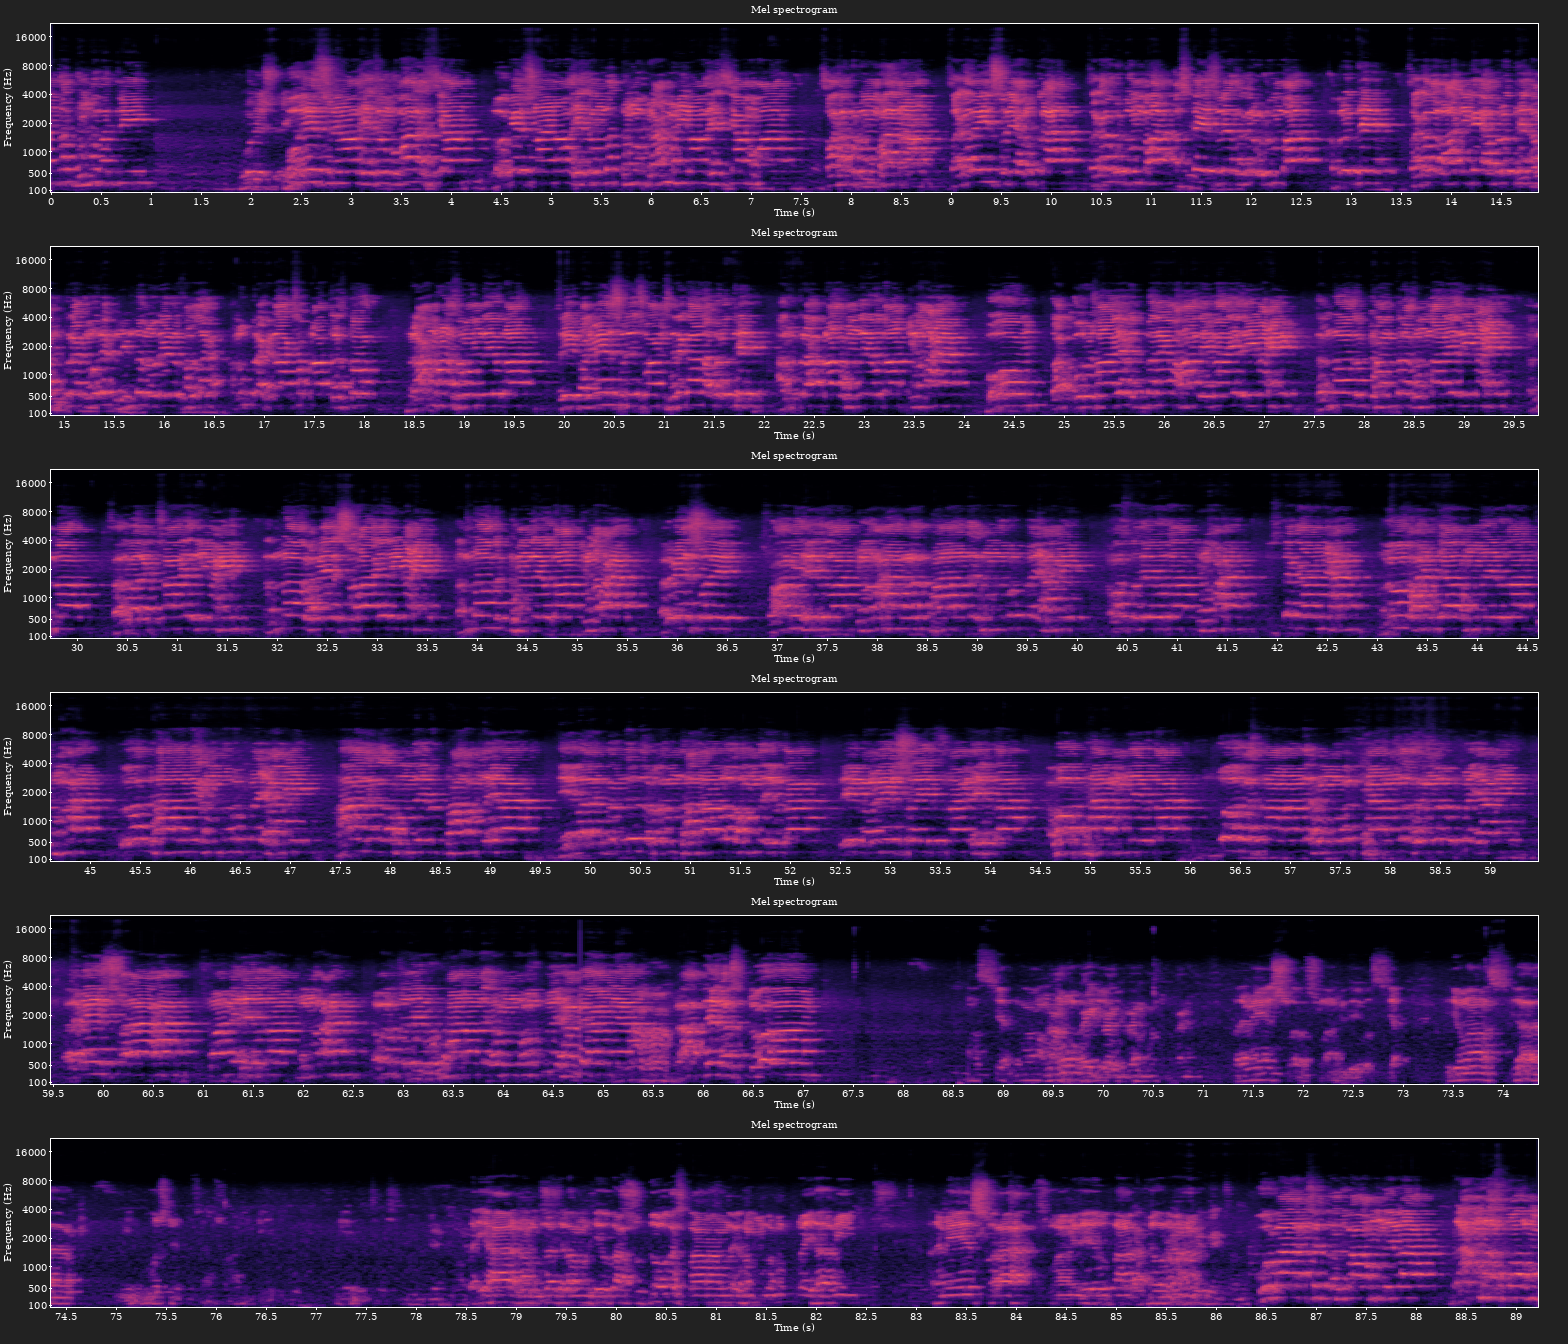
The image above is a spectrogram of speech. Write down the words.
శ్రీకాంత బ్రహ్మమంత్రి భువనేశ్వరినాభేదం కుమారస్య. లోకేశ్వరాయనాభేదం తద్బ్రహ్మ బ్రాహ్మణినాభేస్య మమ. సహ కుటుంబాన సకలైశ్వర్య అనుగ్రహ సకల కుటుంబ అష్టైశ్వర్య దేవస్య పరమేశ్వర స్వామి దేవస్య యజమానస్య స్వామికి పరిహారణంతజలం దేవత శుద్ధోగ స్నానాంగం ప్రయామి పరమేశ్వర దేవా బ్రాహ్మణ స్వామి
